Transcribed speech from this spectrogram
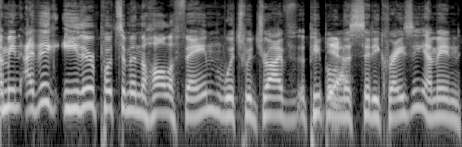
I mean, I think either puts him in the Hall of Fame, which would drive people yeah. in this city crazy. I mean,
